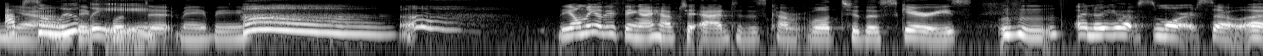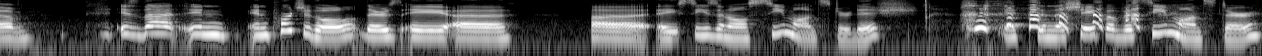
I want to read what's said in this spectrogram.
yeah, absolutely. they flipped it maybe. the only other thing I have to add to this cover, well, to the scaries, Mm-hmm. I know you have some more. So, um, is that in in Portugal? There's a uh, uh, a seasonal sea monster dish. it's in the shape of a sea monster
